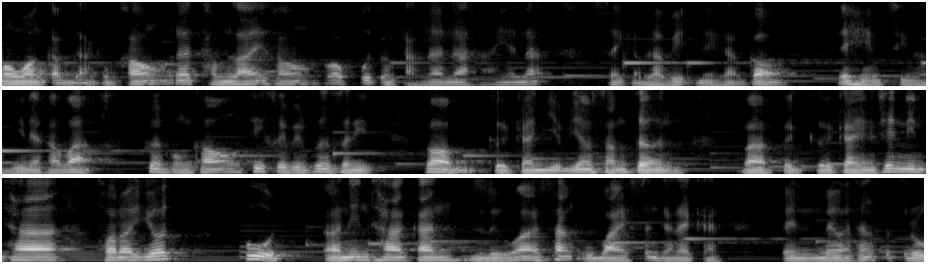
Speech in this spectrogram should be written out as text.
มาวางกับดักกับเขาและทำร้ายเขาก็พูดต่างๆ นานาหายนะใส่กับดาวิดนะครับก็ได้เห็นสิ่งเหล่านี้นะครับว่าเพื่อนของเขาที่เคยเป็นเพื่อนสนิท ก็เกิดการเหยียบย่ำซ้ำเติมว่าเป็นเกิดการอย่างเช่นนินทาทรยศพูด นินทากันหรือว่าสร้างอุบายซึ่งกันและกัน เป็นไม่ว่าทั้งศัตรู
